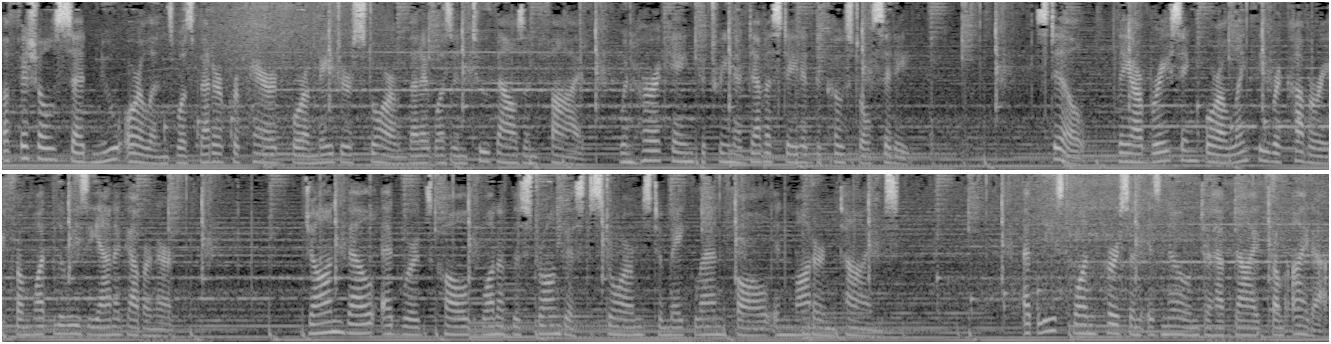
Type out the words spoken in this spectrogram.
Officials said New Orleans was better prepared for a major storm than it was in 2005, when Hurricane Katrina devastated the coastal city. Still, they are bracing for a lengthy recovery from what Louisiana Governor John Bel Edwards called one of the strongest storms to make landfall in modern times. At least one person is known to have died from Ida,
